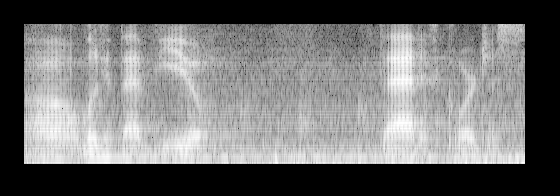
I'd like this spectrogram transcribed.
Oh, look at that view. That is gorgeous.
